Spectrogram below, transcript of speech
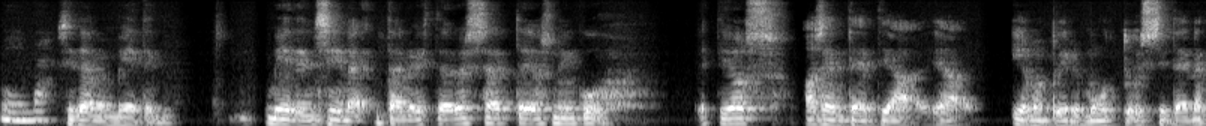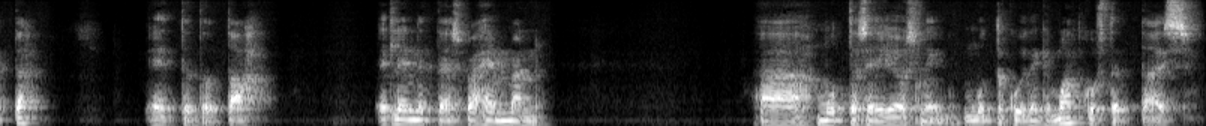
Niinpä. Sitä mä mietin, mietin siinä tämän yhteydessä, että jos, niin kuin, että jos asenteet ja, ja ilmapiiri muuttuisi siten, että, että, tota, että lennettäisiin vähemmän, ää, mutta, se ei olisi, niin, mutta kuitenkin matkustettaisiin,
